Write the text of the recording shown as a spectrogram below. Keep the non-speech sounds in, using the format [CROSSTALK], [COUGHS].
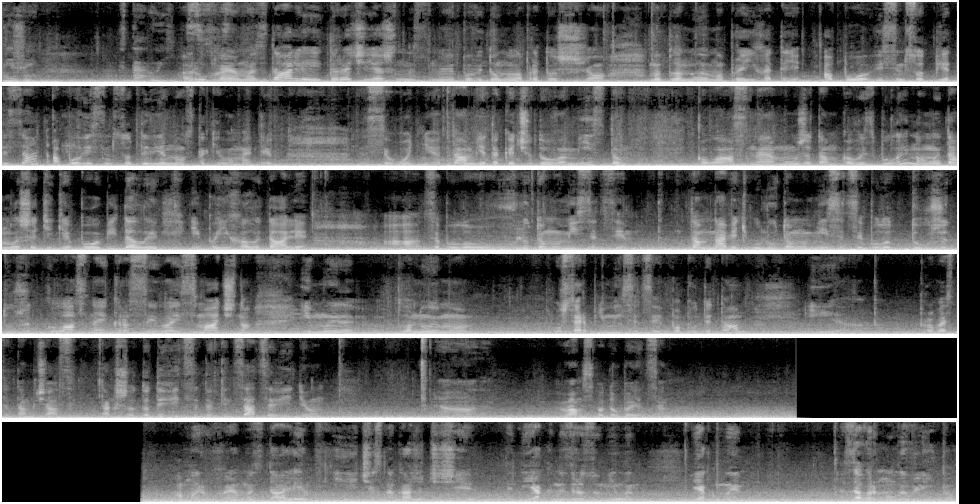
Рухаємось далі. І, до речі, я ж не повідомила про те, що ми плануємо проїхати або 850, або 890 кілометрів сьогодні. Там є таке чудове місто, класне. Ми вже там колись були, але ми там лише тільки пообідали і поїхали далі. А це було в лютому місяці. Там навіть у лютому місяці було дуже-дуже класно і красиво і смачно. І ми плануємо у серпні місяці побути там і провести там час. Так що додивіться до кінця це відео. Вам сподобається. Далі і, чесно кажучи, ще ніяк не зрозуміли, як ми завернули в літо.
